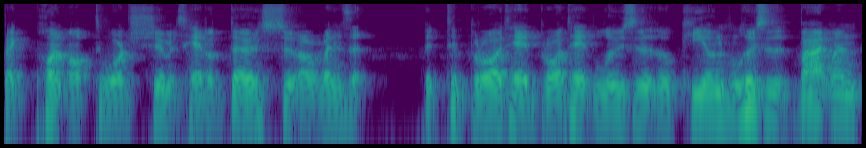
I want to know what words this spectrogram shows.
Big punt up towards Shum. It's headed down. Souttar wins it. Bit to Broadhead. Broadhead loses it though. Keown loses it back. Man,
